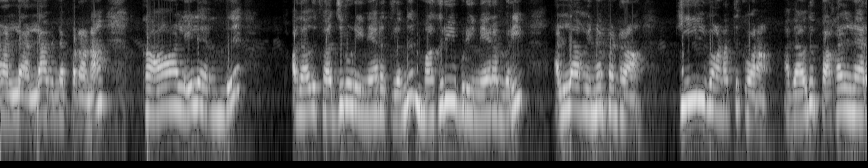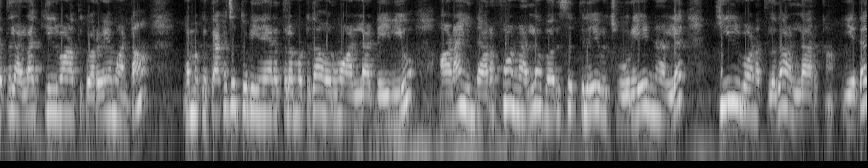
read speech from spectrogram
நாள்ல அல்லாஹ் என்ன பண்ணானா காலையில இருந்து அதாவது ஃபஜ்ருடைய நேரத்துல இருந்து மஹ்ரீபுடைய நேரம் வரை அல்லாஹ் என்ன பண்றான்? கீழ்வானத்துக்கு வரான். அதாவது பகல் நேரத்துல அல்லா கீழ்வானத்துக்கு வரவே மாட்டான். நமக்கு தகச்சத்துடைய நேரத்துல மட்டும் தான் வருவான் அல்லா டெய்லியும். ஆனா இந்த அரஃபா நாள்ல வருஷத்திலே வச்சு ஒரே நாள்ல கீழ்வானத்துலதான் அல்லாஹ் இருக்கான். எதை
